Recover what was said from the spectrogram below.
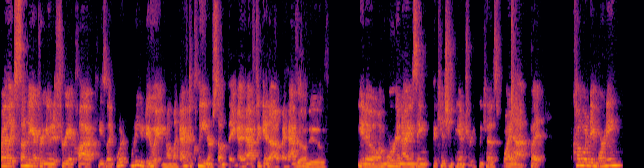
by like Sunday afternoon at three o'clock, he's like, what, what are you doing? And I'm like, I have to clean or something. I have to get up. I have yeah. to move. You know, I'm organizing the kitchen pantry because why not? But come Monday morning,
